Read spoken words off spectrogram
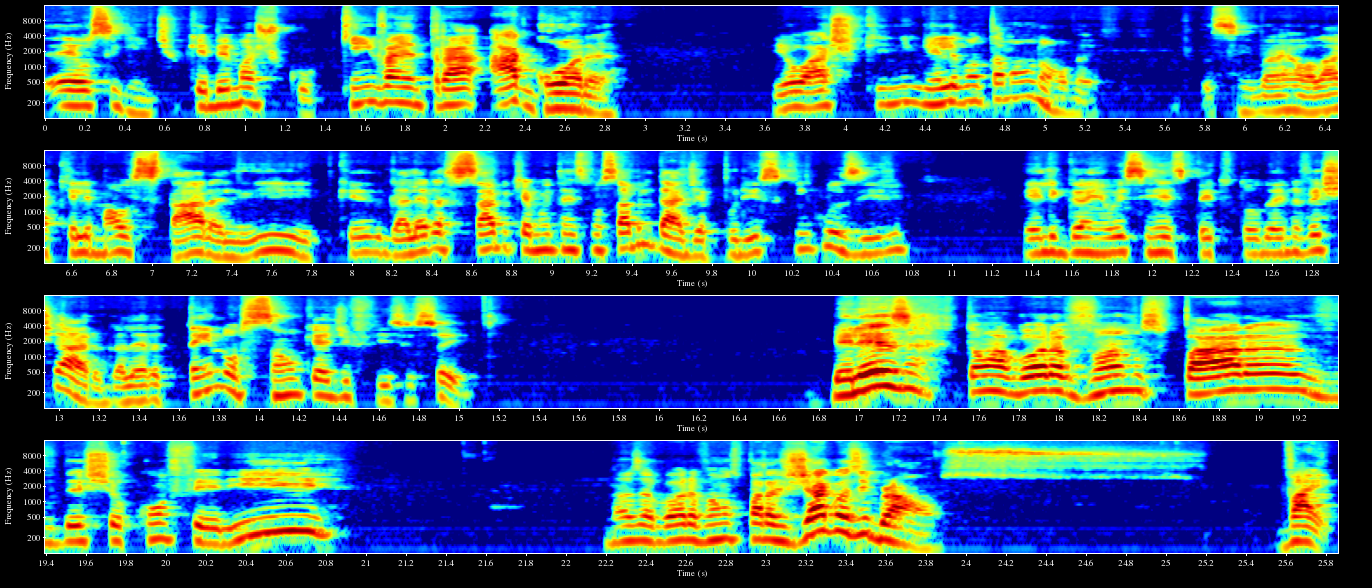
é o seguinte, o QB machucou. Quem vai entrar agora? Eu acho que ninguém levanta a mão não, velho. Tipo assim, vai rolar aquele mal-estar ali, porque a galera sabe que é muita responsabilidade. É por isso que, inclusive, ele ganhou esse respeito todo aí no vestiário. Galera tem noção que é difícil isso aí. Beleza? Então agora vamos para. Deixa eu conferir. Nós agora vamos para Jaguars e Browns. Vai!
